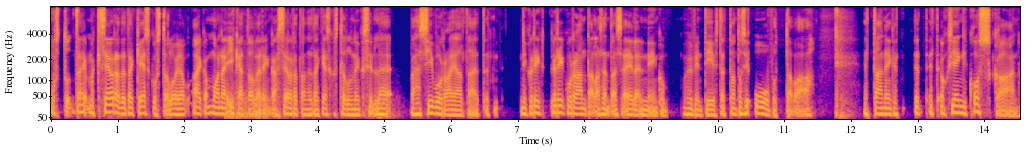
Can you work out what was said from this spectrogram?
Musta, tai mä seuraan tätä keskustelua ja aika monen ikätoverin kanssa seurataan tätä keskustelua niin kuin vähän sivurajalta, että, että niin kuin Riku Rantalasen taisi eilen niin kuin hyvin tiivistä, että on tosi uuvuttavaa. Että, on niin kuin, että, että onko jengi koskaan,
